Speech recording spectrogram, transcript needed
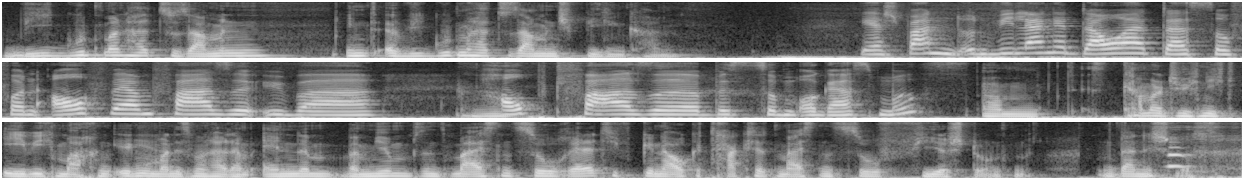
Wie gut man halt zusammen, äh, wie gut man halt zusammenspielen kann. Ja, spannend. Und wie lange dauert das so von Aufwärmphase über Mhm. Hauptphase bis zum Orgasmus? Ähm, das kann man natürlich nicht ewig machen. Irgendwann ist man halt am Ende. Bei mir sind es meistens so relativ genau getaktet, meistens so vier Stunden. Und dann ist Schluss.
